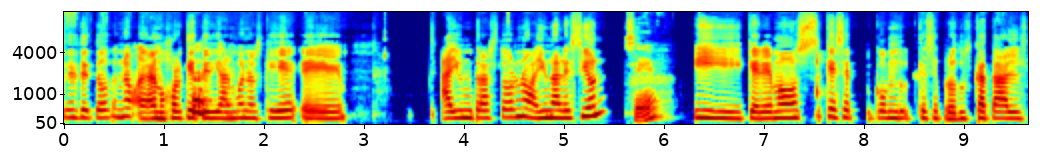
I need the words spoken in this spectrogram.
de todo. no, a lo mejor que te digan, bueno, es que eh, hay un trastorno, hay una lesión. Sí. Y queremos que se, que se produzca tal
